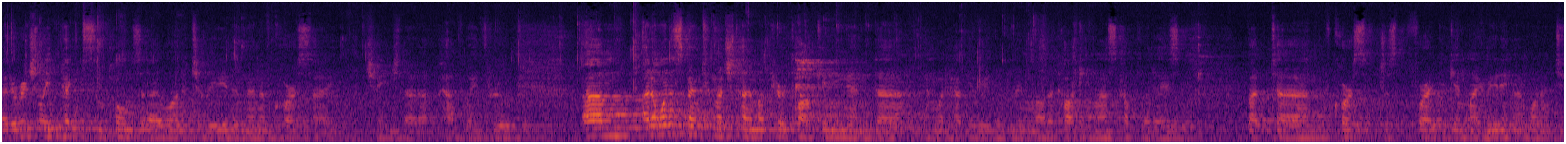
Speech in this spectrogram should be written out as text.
I'd originally picked some poems that I wanted to read, and then of course I changed that up halfway through. Um, I don't want to spend too much time up here talking and, uh, and what have you. We've been doing a lot of talking the last couple of days. But uh, of course, just before I begin my reading, I wanted to,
